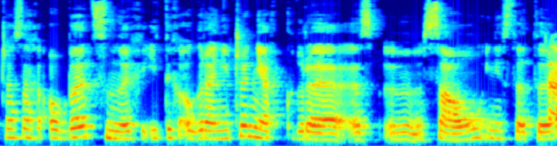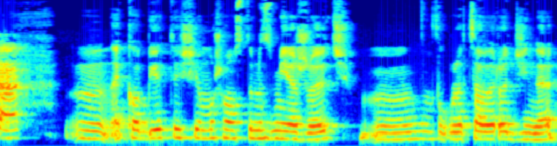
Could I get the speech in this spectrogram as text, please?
czasach obecnych i tych ograniczeniach, które są i niestety tak. Mm, kobiety się muszą z tym zmierzyć, mm, w ogóle całe rodziny,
